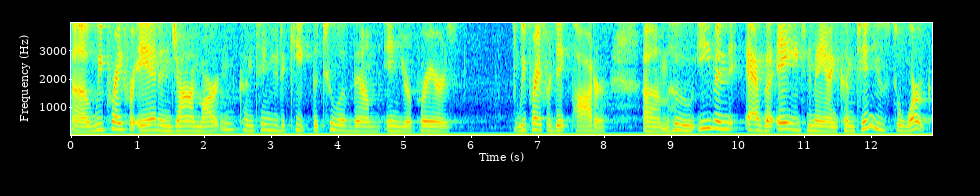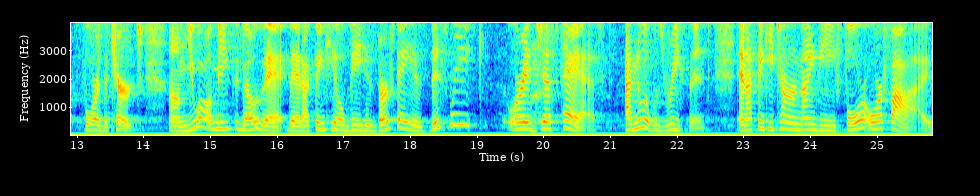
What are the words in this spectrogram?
Uh, we pray for Ed and John Martin. Continue to keep the two of them in your prayers. We pray for Dick Potter, um, who, even as an aged man, continues to work for the church. Um, you all need to know that. That I think he'll be. His birthday is this week, or it just passed. I knew it was recent, and I think he turned 94 or five.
